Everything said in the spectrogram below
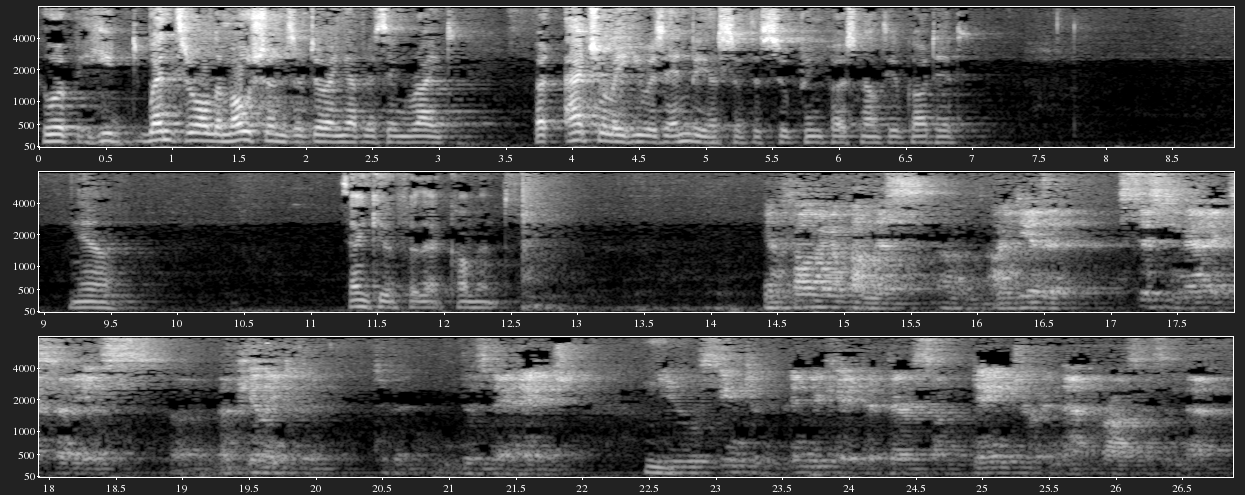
who he went through all the motions of doing everything right, but actually he was envious of the Supreme Personality of Godhead. Yeah. Thank you for that comment. Yeah, following up on this um, idea that systematic study is uh, appealing to, the, to the, this day and age you seem to indicate that there's some danger in that process and that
